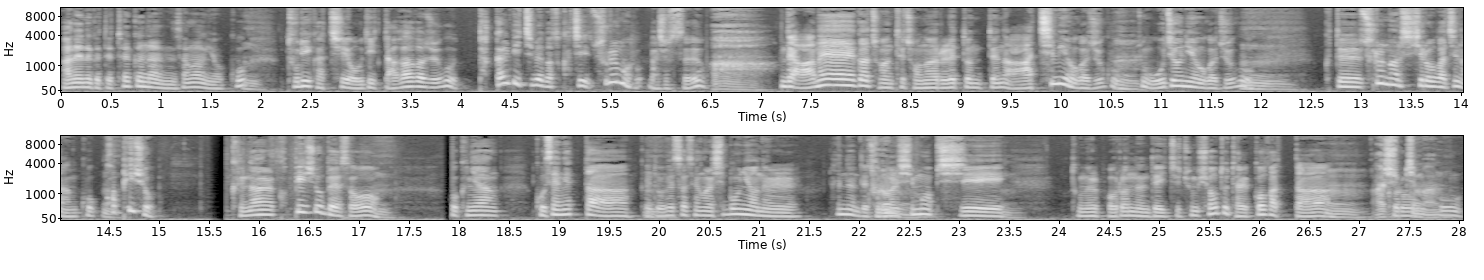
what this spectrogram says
아내는 그때 퇴근한 상황이었고 음. 둘이 같이 어디 나가가지고 닭갈비집에 가서 같이 술을 마, 마셨어요. 아. 근데 아내가 저한테 전화를 했던 때는 아침이어가지고 음. 좀 오전이어가지고 음. 그때 술을 마시러 가진 않고 음. 커피숍 그날 커피숍에서 음. 뭐 그냥 고생했다 그래도 회사 생활 15년을 했는데 정말. 쉼 없이 음. 돈을 벌었는데 이제 좀 쉬어도 될 것 같다 음. 아쉽지만.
